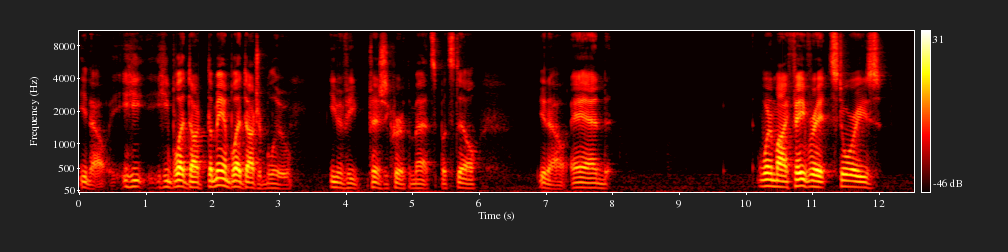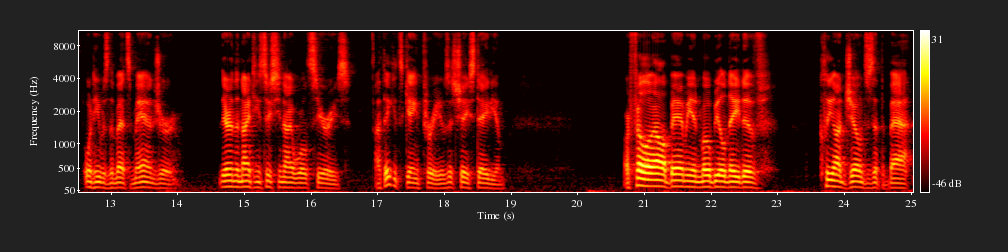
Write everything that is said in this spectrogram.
you know, he he bled. Dod- the man bled Dodger blue, even if he finished his career with the Mets. But still, you know, and one of my favorite stories when he was the Mets manager they're in the 1969 World Series. I think it's Game Three. It was at Shea Stadium. Our fellow Alabamian Mobile native Cleon Jones is at the bat,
